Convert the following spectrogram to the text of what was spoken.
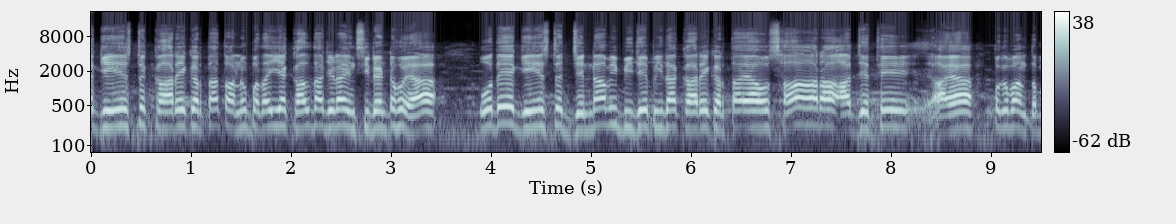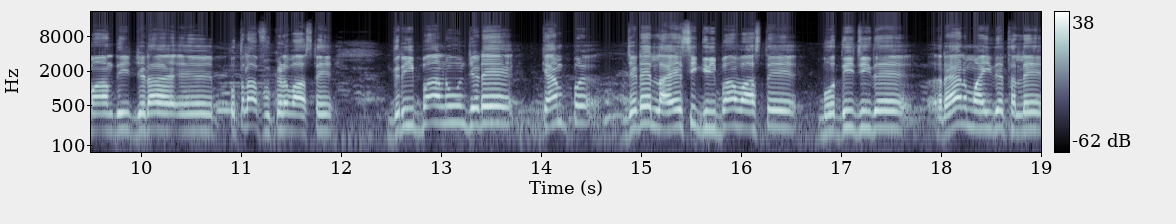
ਅਗੇਂਸਟ ਕਾਰਜਕਰਤਾ ਤੁਹਾਨੂੰ ਪਤਾ ਹੀ ਹੈ ਕੱਲ ਦਾ ਜਿਹੜਾ ਇਨਸੀਡੈਂਟ ਹੋਇਆ, ਉਹਦੇ ਅਗੇਂਸਟ ਜਿੰਨਾ ਵੀ ਬੀਜੇਪੀ ਦਾ ਕਾਰਜਕਰਤਾ ਆ, ਉਹ ਸਾਰਾ ਅੱਜ ਇੱਥੇ ਆਇਆ ਭਗਵੰਤ ਮਾਨ ਦੀ ਜਿਹੜਾ ਇਹ ਪੁਤਲਾ ਫੂਕਣ ਵਾਸਤੇ। ਗਰੀਬਾਂ ਨੂੰ ਜਿਹੜੇ ਕੈਂਪ ਜਿਹੜੇ ਲਾਏ ਸੀ ਗਰੀਬਾਂ ਵਾਸਤੇ, ਮੋਦੀ ਜੀ ਦੇ ਰਹਿਨਮਾਈ ਦੇ ਥੱਲੇ,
